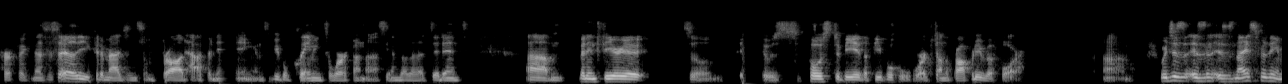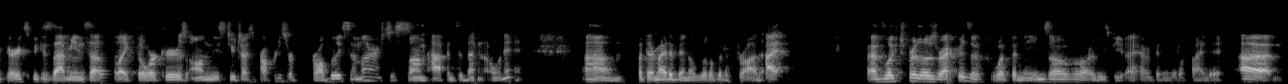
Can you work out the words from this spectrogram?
perfect necessarily. You could imagine some fraud happening and some people claiming to work on the hacienda that didn't. Um, but in theory, so it was supposed to be the people who worked on the property before. Um, which is, is is nice for the empirics because that means that like the workers on these two types of properties are probably similar. It's just some happen to then own it, um, but there might have been a little bit of fraud. I I've looked for those records of what the names of are these people. I haven't been able to find it. Um,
